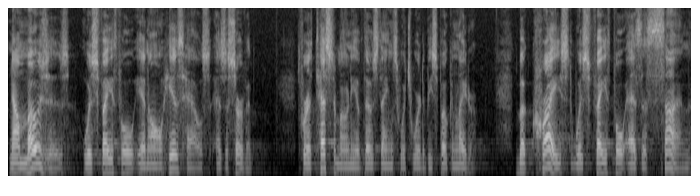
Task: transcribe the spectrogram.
now, Moses was faithful in all his house as a servant for a testimony of those things which were to be spoken later. But Christ was faithful as a son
